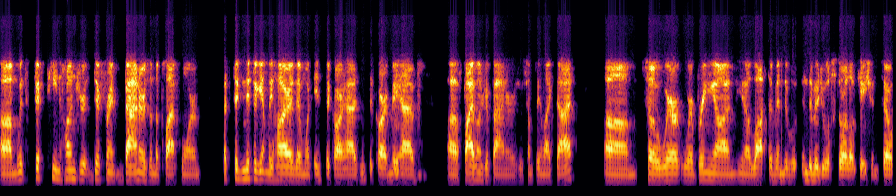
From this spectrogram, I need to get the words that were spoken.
Um, with 1,500 different banners on the platform, that's significantly higher than what Instacart has. Instacart may have uh, 500 banners or something like that. Um, so we're we're bringing on you know lots of individual store locations. So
